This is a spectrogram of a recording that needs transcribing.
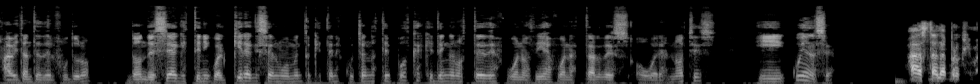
Habitantes del futuro, donde sea que estén y cualquiera que sea el momento que estén escuchando este podcast, que tengan ustedes buenos días, buenas tardes o buenas noches y cuídense. Hasta la próxima.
